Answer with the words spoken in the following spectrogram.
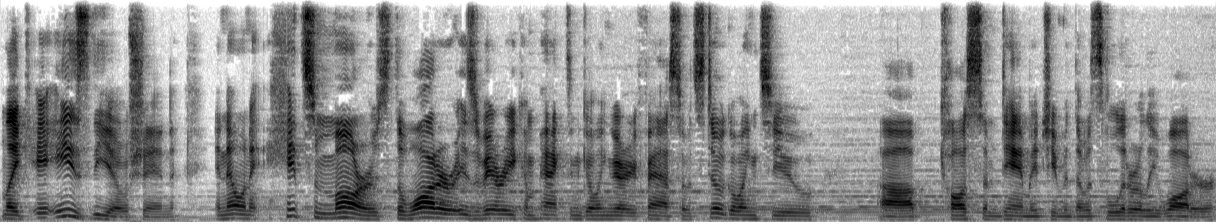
Like, it is the ocean. And now when it hits Mars, the water is very compact and going very fast. So it's still going to uh, cause some damage, even though it's literally water.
